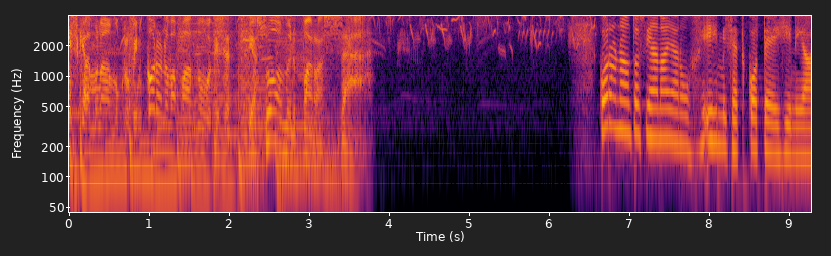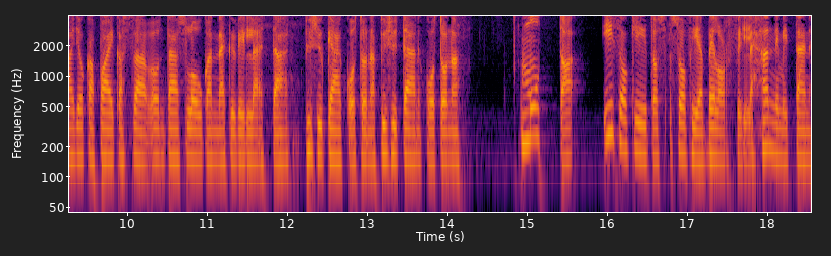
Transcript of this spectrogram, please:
Iskelmän aamuklubin koronavapaat uutiset. Ja Suomen paras sää. Korona on tosiaan ajanut ihmiset koteihin ja joka paikassa on tämä slogan näkyvillä, että pysykää kotona, pysytään kotona. Mutta iso kiitos Sofia Belorfille. Hän nimittäin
